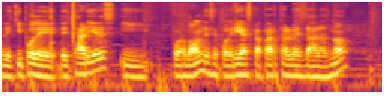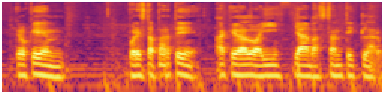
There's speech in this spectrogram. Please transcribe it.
el equipo de, de Chargers y por dónde se podría escapar tal vez Dallas, ¿no? Creo que mm, por esta parte ha quedado ahí ya bastante claro.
